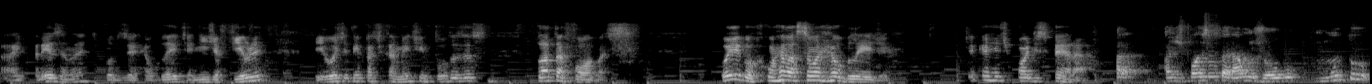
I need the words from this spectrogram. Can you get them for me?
a empresa, né, que produzia Hellblade, a Ninja Fury, e hoje tem praticamente em todas as plataformas. Ô Igor, com relação a Hellblade, o que, é que a gente pode esperar? A gente pode esperar um jogo muito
